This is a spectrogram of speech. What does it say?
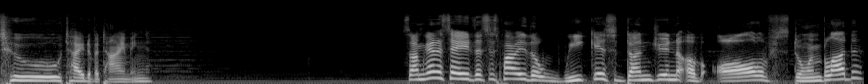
too tight of a timing. So I'm gonna say this is probably the weakest dungeon of all of Stormblood.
